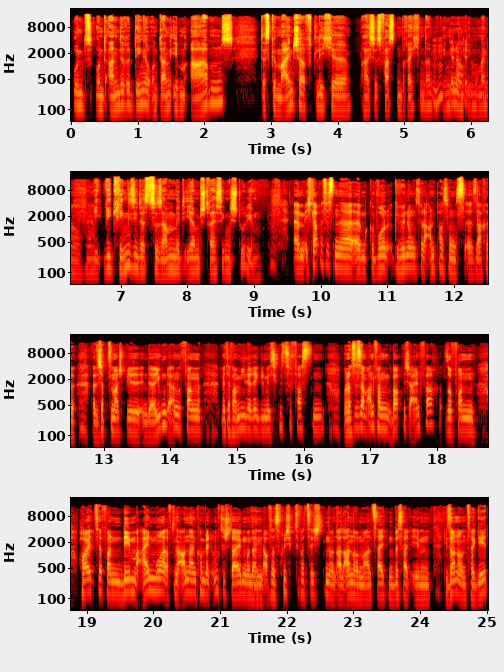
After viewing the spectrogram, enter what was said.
und, und andere Dinge und dann eben abends das gemeinschaftliche, heißt es Fastenbrechen dann mhm, im, genau, im Moment. Genau, ja. wie, wie, kriegen Sie das zusammen mit Ihrem stressigen Studium? Ähm, ich glaube, es ist eine ähm, Gewöhnungs- oder Anpassungssache. Also ich habe zum Beispiel in der Jugend angefangen, mit der Familie regelmäßig mitzufasten und das ist am Anfang überhaupt nicht einfach, so von heute, von dem einen Monat auf den anderen komplett umzusteigen und dann mhm. auf das Frühstück zu verzichten und alle anderen Mahlzeiten, bis halt eben die Sonne untergeht.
